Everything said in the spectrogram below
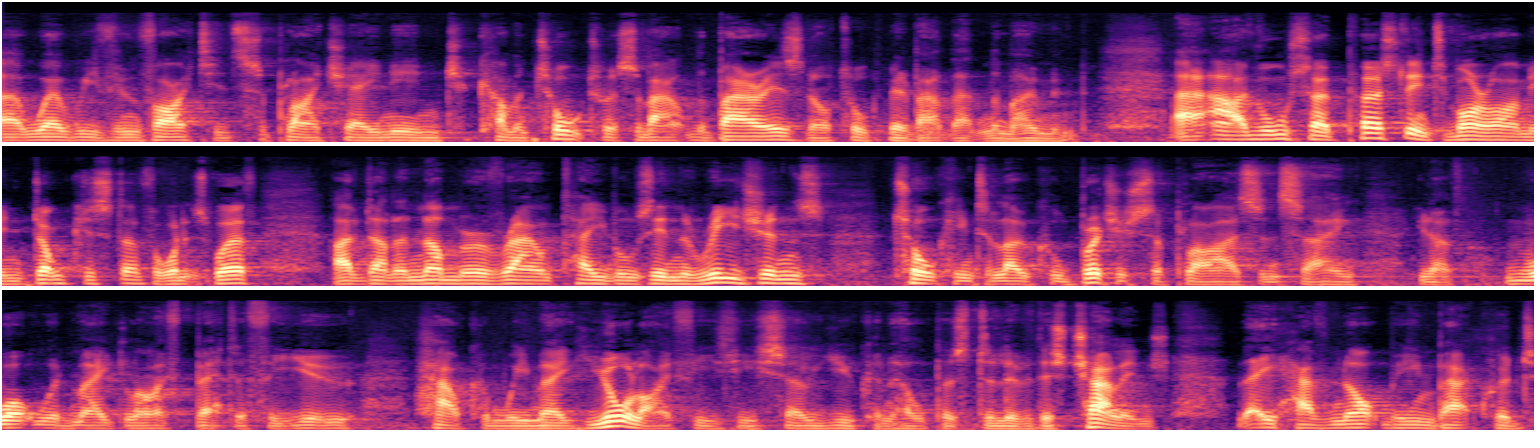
uh, where we've invited supply chain in to come and talk to us about the barriers, and I'll talk a bit about that in a moment. Uh, I've also personally, tomorrow I'm in Doncaster for what it's worth, I've done a number of round tables in the regions talking to local British suppliers and saying, you know, what would make life better for you? How can we make your life easy so you can help us deliver this challenge? They have not been backward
